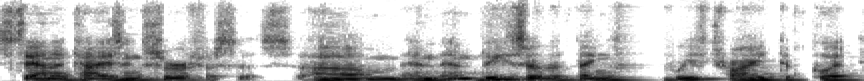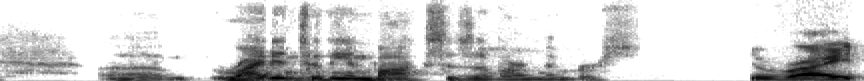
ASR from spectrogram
sanitizing surfaces? Um, and, and these are the things we've tried to put um, right into the inboxes of our members. Right.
